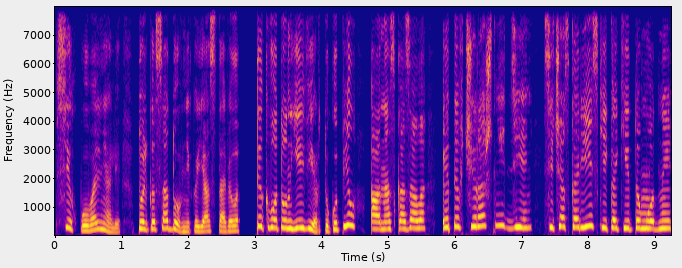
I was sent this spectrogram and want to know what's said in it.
Всех поувольняли. Только садовника я оставила. Так вот он ей верту купил, а она сказала, это вчерашний день, сейчас корейские какие-то модные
